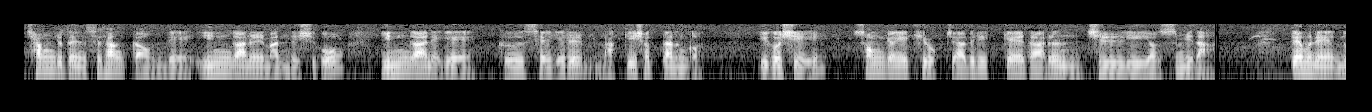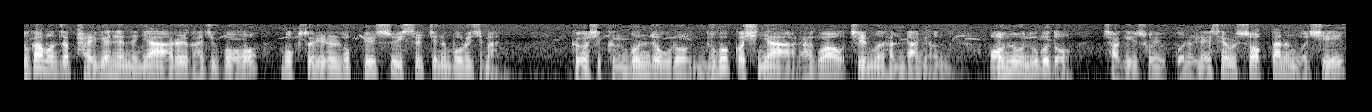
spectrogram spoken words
창조된 세상 가운데 인간을 만드시고 인간에게 그 세계를 맡기셨다는 것. 이것이 성경의 기록자들이 깨달은 진리였습니다. 때문에 누가 먼저 발견했느냐를 가지고 목소리를 높일 수 있을지는 모르지만 그것이 근본적으로 누구 것이냐라고 질문한다면 어느 누구도 자기 소유권을 내세울 수 없다는 것이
